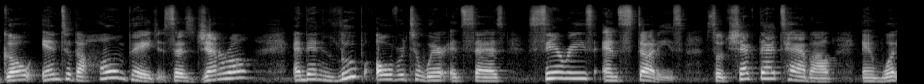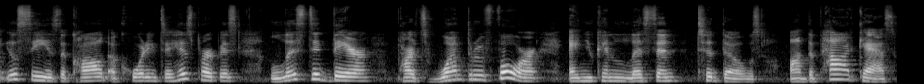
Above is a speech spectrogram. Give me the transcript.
go into the home page. It says General, and then loop over to where it says Series and Studies. So check that tab out, and what you'll see is the called according to His purpose listed there, parts one through four, and you can listen to those on the podcast,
